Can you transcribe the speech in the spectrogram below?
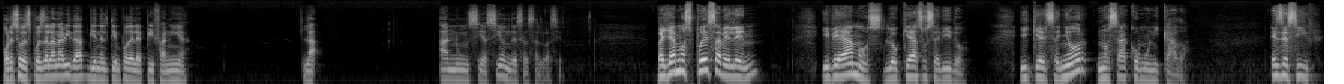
Por eso después de la Navidad viene el tiempo de la Epifanía, la anunciación de esa salvación. Vayamos pues a Belén y veamos lo que ha sucedido y que el Señor nos ha comunicado. Es decir,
